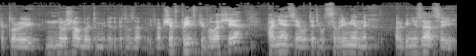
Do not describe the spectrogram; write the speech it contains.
который нарушал бы эту, эту заповедь. Вообще, в принципе, в Аллахе понятие вот этих вот современных организаций,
